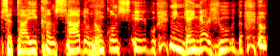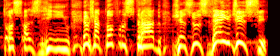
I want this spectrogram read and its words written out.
Você está aí cansado, eu não consigo, ninguém me ajuda, eu estou sozinho, eu já estou frustrado. Jesus veio e disse:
